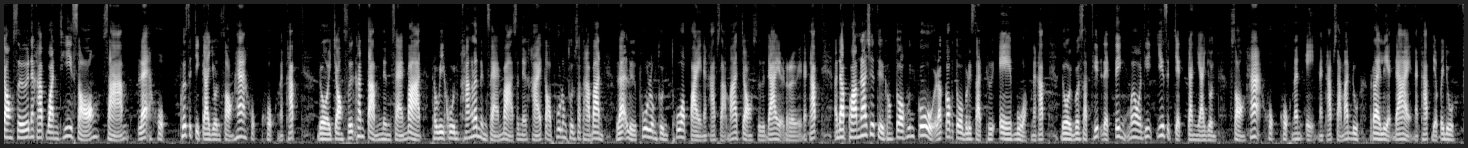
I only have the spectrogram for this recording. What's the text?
จองซื้อนะครับวันที่ 2 3 และ 6 พฤศจิกายน 2566 นะครับ โดยจองซื้อขั้นต่ำ1 0 0 0 0 0บาท ทวีคูณครั้งละ 1 0 0 0 0 0บาท เสนอขายต่อผู้ลงทุนสถาบัน และหรือผู้ลงทุนทั่วไปนะครับ สามารถจองซื้อได้เลยนะครับ อันดับความน่าเชื่อถือของตัวหุ้นกู้ แล้วก็ตัวบริษัทคือ A บวกนะครับ โดยบริษัททิดเรตติ้งเมื่อวันที่ 27 กันยายน 2566 นั่นเองนะครับ สามารถดูรายละเอียดได้นะครับ เดี๋ยวไปดูแฟ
